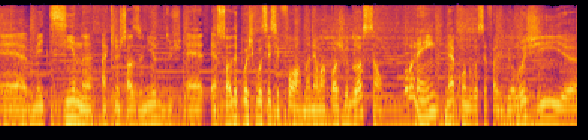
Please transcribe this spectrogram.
é, medicina aqui nos Estados Unidos é, é só depois que você se forma, né? Uma pós-graduação. Porém, né, quando você faz biologia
